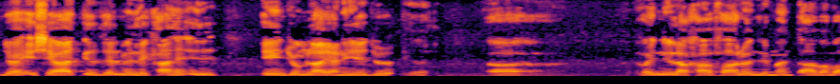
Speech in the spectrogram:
جو ہے اس عاد کے ذیل میں لکھا ہے این جملہ یعنی یہ جو بابا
